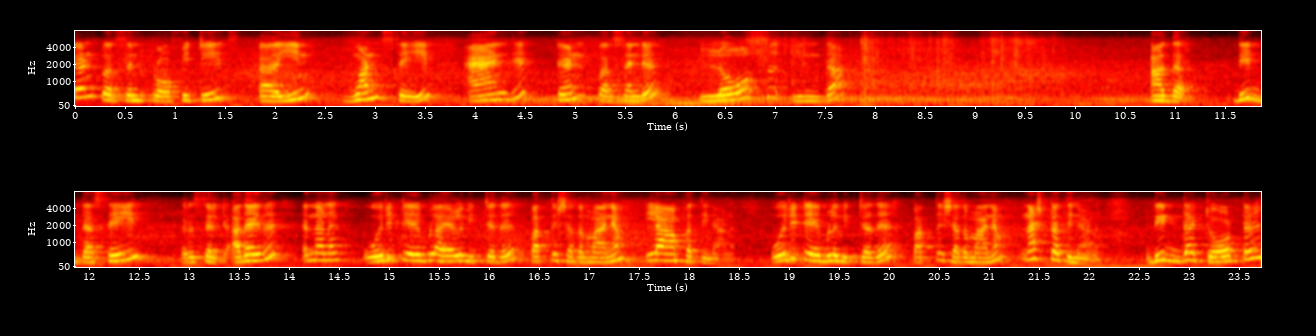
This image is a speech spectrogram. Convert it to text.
ten percent profit in one sale and ten percent loss in the other did the sale result അതായത് എന്താണ്? ഒരു ടേബിൾ അയാൾ വിറ്റത് പത്ത് ശതമാനം ലാഭത്തിനാണ്. ഒരു ടേബിൾ വിറ്റത് പത്ത് ശതമാനം നഷ്ടത്തിനാണ്. Did the total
